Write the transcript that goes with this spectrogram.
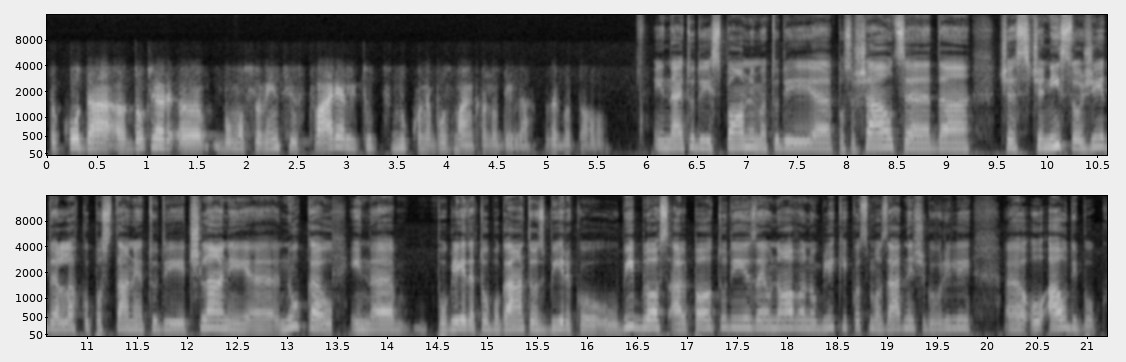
Tako da dokler bomo Slovenci ustvarjali, tudi nuku ne bo zmanjkalo dela, zagotovo. In naj tudi spomnimo tudi eh, poslušalce, da če, če niso že, da lahko postanejo tudi člani eh, Nuka in eh, pogledajo to bogato zbirko v Biblos ali pa tudi zdaj v novem obliki, kot smo zadnjič govorili o Audibook.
